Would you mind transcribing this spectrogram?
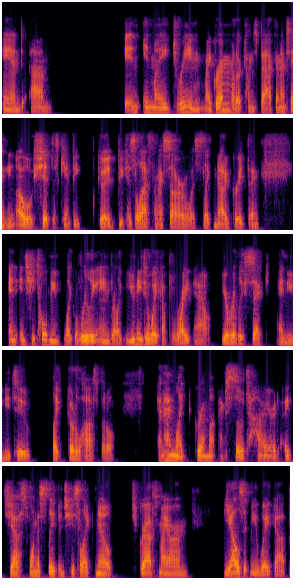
And um, in, in my dream, my grandmother comes back, and I'm thinking, oh shit, this can't be good because the last time I saw her was like not a great thing. And, and she told me like really angry, like you need to wake up right now. You're really sick and you need to like go to the hospital. And I'm like, Grandma, I'm so tired. I just want to sleep. And she's like, No. She grabs my arm, yells at me, wake up.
